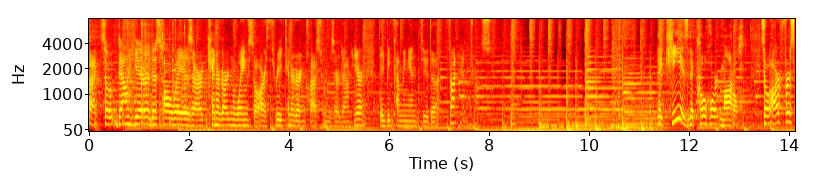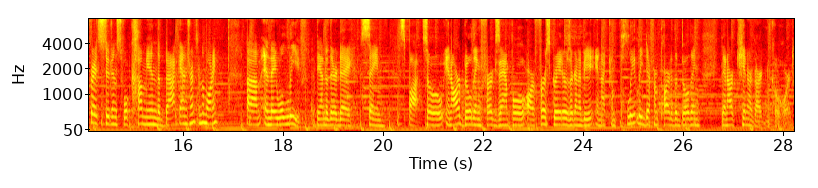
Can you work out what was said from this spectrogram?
All right, so down here, this hallway is our kindergarten wing, so our three kindergarten classrooms are down here. They'd be coming in through the front entrance. The key is the cohort model. So our first grade students will come in the back entrance in the morning, um, and they will leave at the end of their day, same spot. So in our building, for example, our first graders are gonna be in a completely different part of the building than our kindergarten cohort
